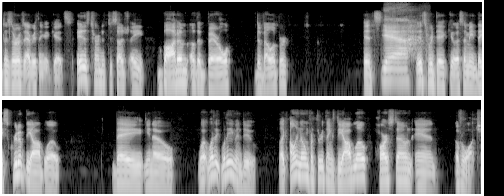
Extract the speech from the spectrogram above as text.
deserves everything it gets. It has turned into such a bottom of the barrel developer. It's Yeah. it's ridiculous. I mean, they screwed up Diablo. They, you know, what what what did they even do? Like, I only know them for three things: Diablo, Hearthstone, and Overwatch.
